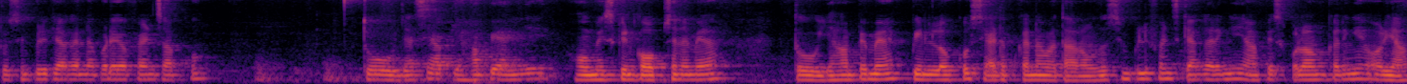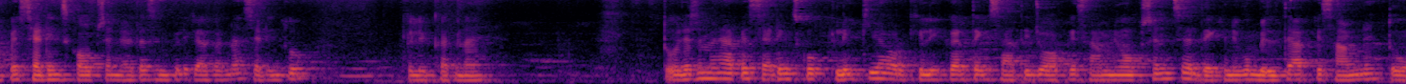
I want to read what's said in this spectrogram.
तो सिंपल क्या करना पड़ेगा फ्रेंड्स आपको? तो जैसे आप यहाँ पे आएँगे होम स्क्रीन का ऑप्शन है मेरा। तो यहाँ पे मैं पिन लॉक को सेटअप करना बता रहा हूँ। तो सिंपली फ्रेंड्स क्या करेंगे? यहाँ पे स्क्रॉल ऑन करेंगे और यहाँ पे सेटिंग्स का ऑप्शन रहता है। सिंपली क्या करना है? सेटिंग को क्लिक करना है। तो जैसे मैंने यहाँ पे सेटिंग्स को क्लिक किया और क्लिक करते के साथ ही जो आपके सामने ऑप्शन है देखने को मिलते हैं आपके सामने। तो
